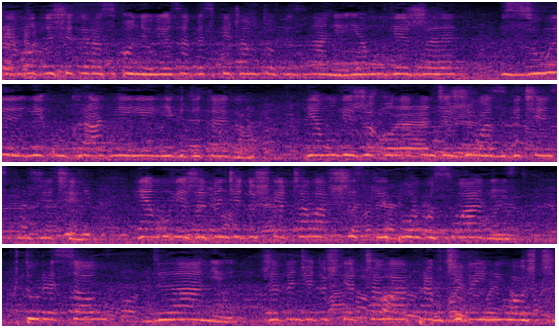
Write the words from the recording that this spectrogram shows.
Ja modlę się teraz o nią, ja zabezpieczam to wyznanie. Ja mówię, że zły nie ukradnie jej nigdy tego. Ja mówię, że ona będzie żyła zwycięskim życiem. Ja mówię, że będzie doświadczała wszystkich błogosławieństw, które są dla niej, że będzie doświadczała prawdziwej miłości.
